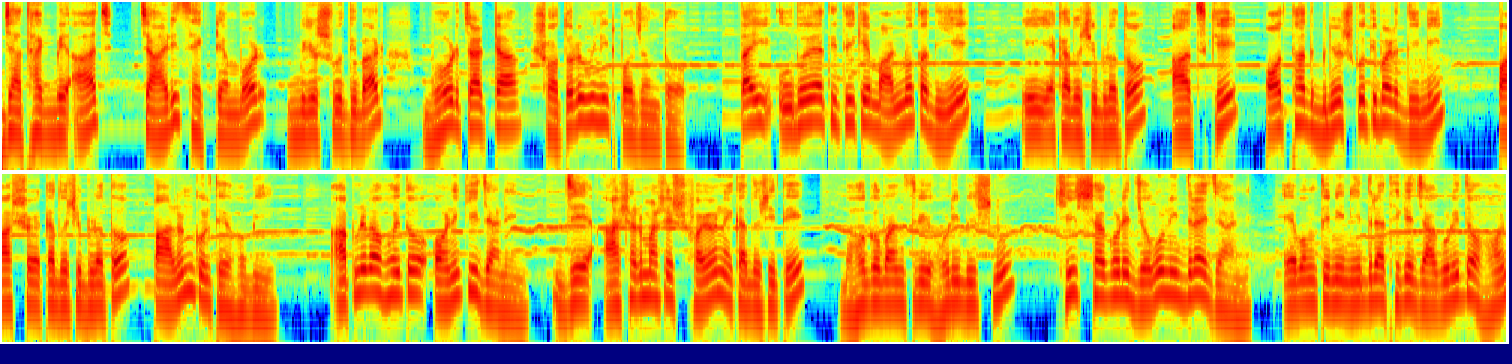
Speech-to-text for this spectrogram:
যা থাকবে আজ চারই সেপ্টেম্বর, বৃহস্পতিবার ভোর চারটা সতেরো মিনিট পর্যন্ত। তাই উদয়া তিথিকে মান্যতা দিয়ে এই একাদশী ব্রত আজকে, অর্থাৎ বৃহস্পতিবার দিনই পাঁচশো একাদশী ব্রত পালন করতে হবে। আপনারা হয়তো অনেকেই জানেন যে আষাঢ় মাসের শয়ন একাদশীতে ভগবান শ্রী হরি বিষ্ণু ক্ষীরসাগরে যোগনিদ্রায় যান এবং তিনি নিদ্রা থেকে জাগরিত হন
